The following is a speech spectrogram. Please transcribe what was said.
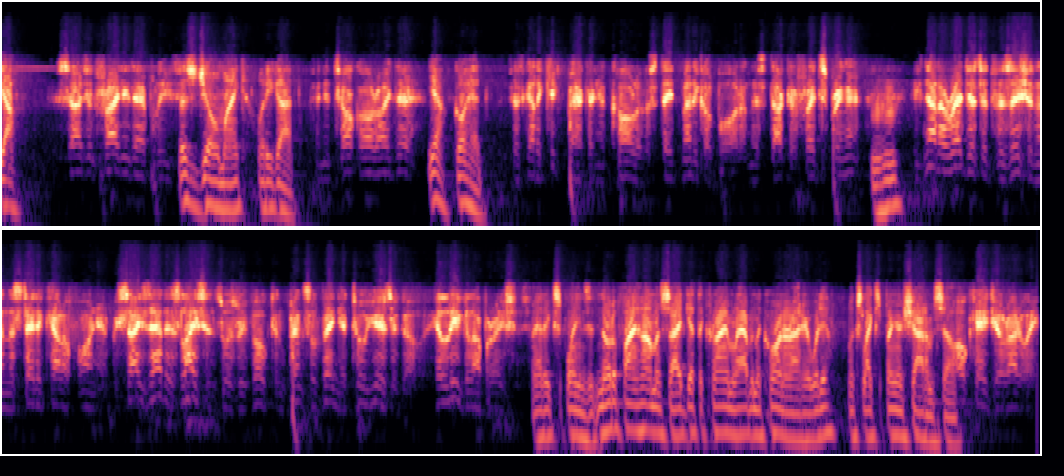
Yeah. Sergeant Friday there, please. This is Joe, Mike. What do you got? Can you talk all right there? Yeah, go ahead. Just got a kickback on your call to the state medical board on this Dr. Fred Springer. Mm-hmm. He's not a registered physician in the state of California. Besides that, his license was revoked in Pennsylvania two years ago. Illegal operations. That explains it. Notify homicide. Get the crime lab in the corner out here, will you? Looks like Springer shot himself. Okay, Joe, right away.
